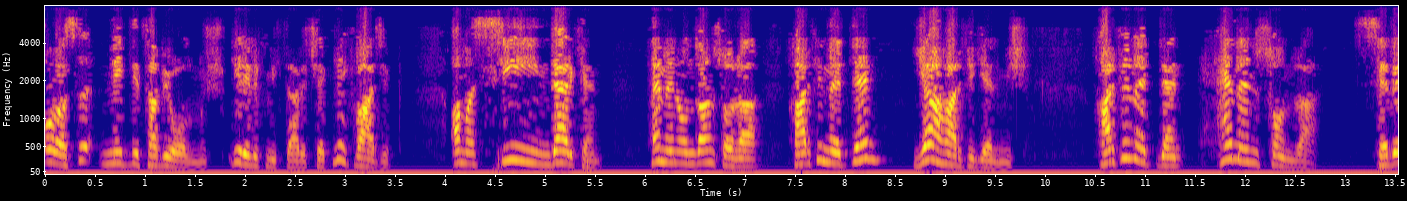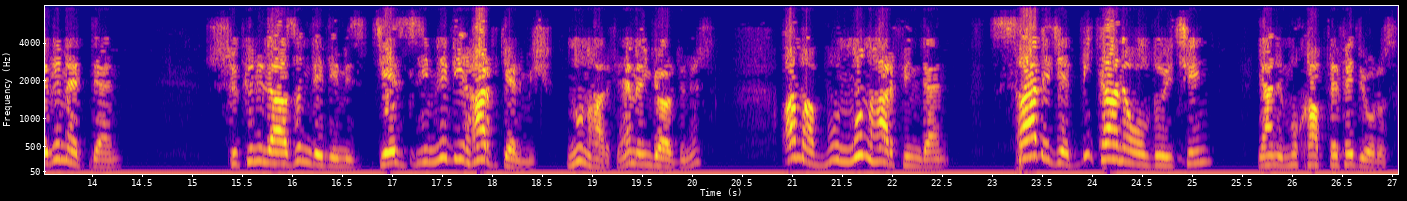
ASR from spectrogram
orası meddi tabi olmuş. Bir elif miktarı çekmek vacip. Ama sin derken hemen ondan sonra harfi medden ya harfi gelmiş. Harfi medden hemen sonra sebebi medden sükünü lazım dediğimiz cezimli bir harf gelmiş. Nun harfi hemen gördünüz. Ama bu nun harfinden sadece bir tane olduğu için yani muhaffefe diyoruz.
